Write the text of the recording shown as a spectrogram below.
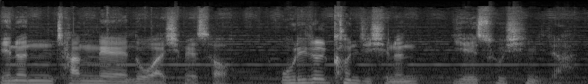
이는 장래의 노하심에서 우리를 건지시는 예수시니라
